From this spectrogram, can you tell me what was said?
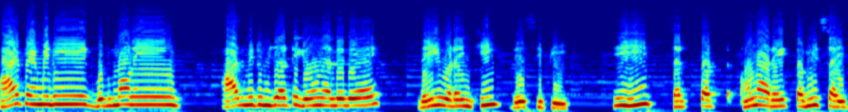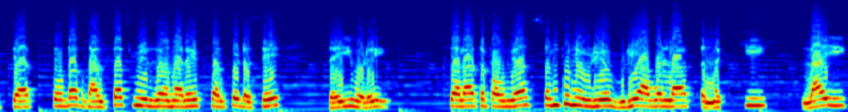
हाय फॅमिली गुड मॉर्निंग आज मी तुमच्यासाठी घेऊन आलेले आहे दही वड्यांची रेसिपी तीही झटपट होणारे कमी साहित्यात तोंडात घालताच विरघळणारे परफेक्ट असे दही वडे. चला तर पाहूया संपूर्ण व्हिडिओ व्हिडिओ आवडला तर नक्की लाईक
